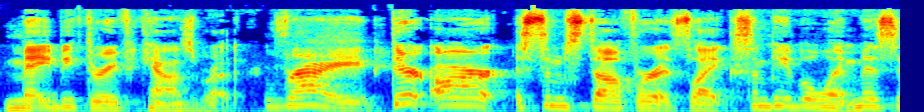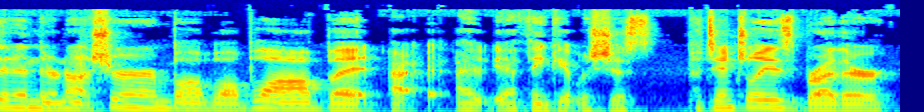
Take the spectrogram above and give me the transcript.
maybe three if you count his brother. right. There are some stuff where it's like some people went missing and they're not sure and blah blah blah. But I, I, I think it was just potentially his brother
